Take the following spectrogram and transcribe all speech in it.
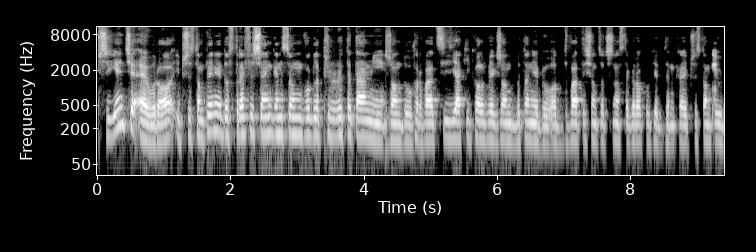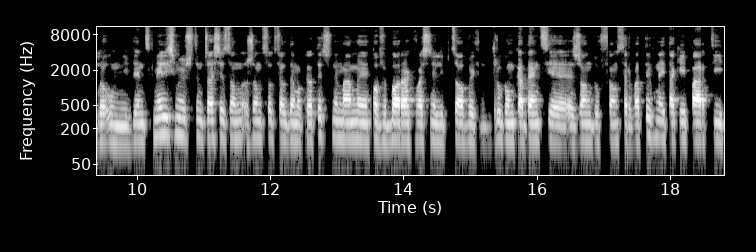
Przyjęcie euro i przystąpienie do strefy Schengen są w ogóle priorytetami rządu Chorwacji, jakikolwiek rząd by to nie był, od 2013 roku, kiedy ten kraj przystąpił do Unii. Więc mieliśmy już w tym czasie rząd socjaldemokratyczny, mamy po wyborach właśnie lipcowych drugą kadencję rządów konserwatywnej takiej partii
